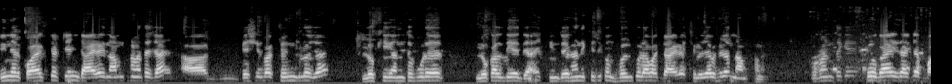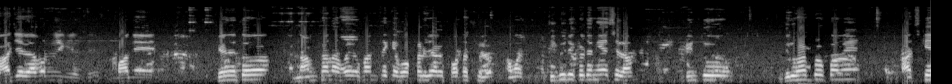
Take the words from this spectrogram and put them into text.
দিনের কয়েকটা ট্রেন ডাইরেক্ট নামখানাতে যায়, আর বেশিরভাগ ট্রেনগুলো যায় লক্ষ্মীকান্তপুরের লোকাল দিয়ে দেয়। কিন্তু এখানে কিছুক্ষণ হোল্ড করে আবার ডাইরেক্ট চলে যাবে সেটা নামখানা ওখান থেকে তো গাইজ একটা বাজে ব্যবহার হয়ে গিয়েছে। মানে ট্রেনে তো নামখানা হয়ে ওখান থেকে বকখালি যাওয়ার কথা ছিল। আমার টিকিটও কেটে নিয়েছিলাম, কিন্তু দুর্ভাগ্যক্রমে আজকে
